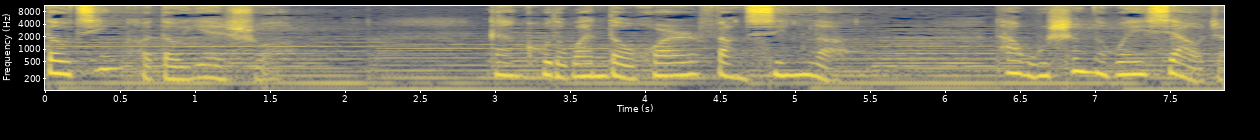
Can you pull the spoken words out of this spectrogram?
豆茎和豆叶说：“干枯的豌豆花放心了。”它无声地微笑着，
